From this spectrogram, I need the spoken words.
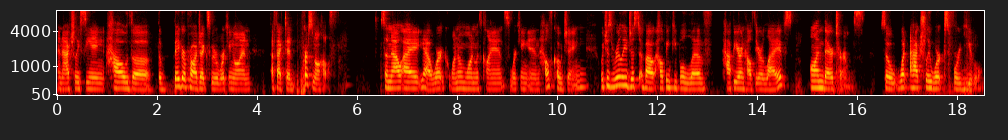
and actually seeing how the the bigger projects we were working on affected personal health. So now I yeah, work one-on-one with clients working in health coaching, which is really just about helping people live happier and healthier lives on their terms. So what actually works for you?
